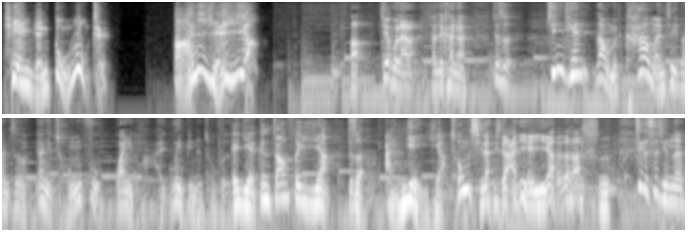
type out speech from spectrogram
天人共怒之。俺也一样。好，接回来了，大家看看，就是今天让我们看完这一段之后，让你重复关羽的话，还未必能重复的哎，也跟张飞一样，就是俺也一样。充其量就是俺也一样，是吧？这个事情呢，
